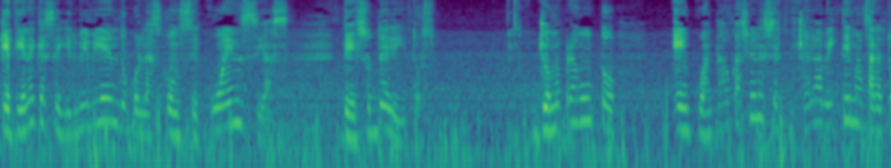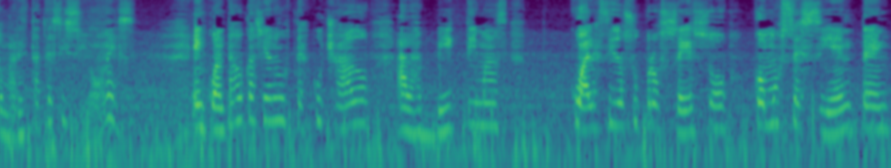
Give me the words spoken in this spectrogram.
que tiene que seguir viviendo con las consecuencias de esos delitos. Yo me pregunto, ¿en cuántas ocasiones se escucha a la víctima para tomar estas decisiones? ¿En cuántas ocasiones usted ha escuchado a las víctimas? ¿Cuál ha sido su proceso? ¿Cómo se sienten?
